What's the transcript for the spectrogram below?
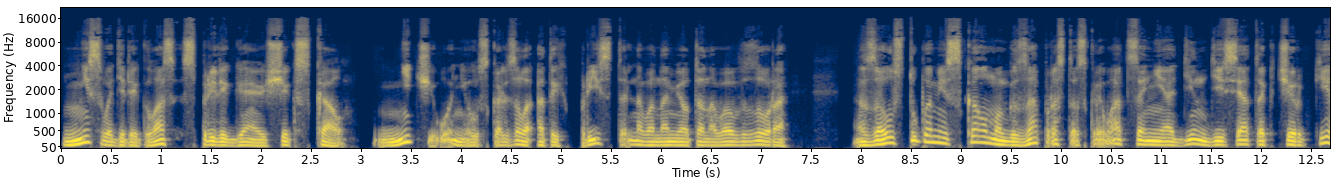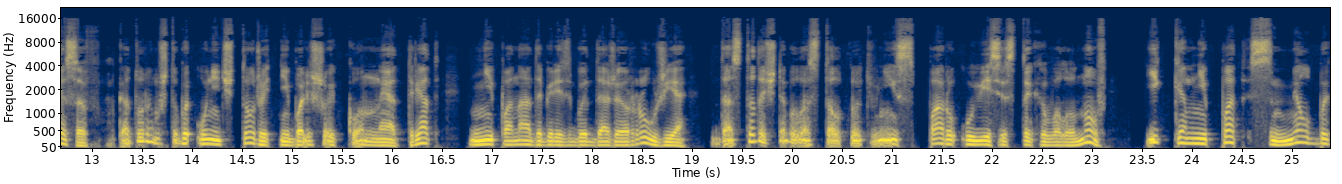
не сводили глаз с прилегающих скал. Ничего не ускользало от их пристального наметанного взора. За уступами скал мог запросто скрываться не один десяток черкесов, которым, чтобы уничтожить небольшой конный отряд – не понадобились бы даже ружья. Достаточно было столкнуть вниз пару увесистых валунов, и камнепад смел бы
